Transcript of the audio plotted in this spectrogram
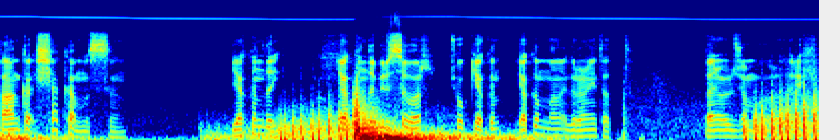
Kanka şaka mısın? Yakında yakında birisi var. Çok yakın. Yakın bana granit attı. Ben öleceğim bu arada direkt.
